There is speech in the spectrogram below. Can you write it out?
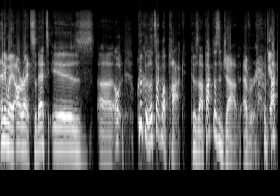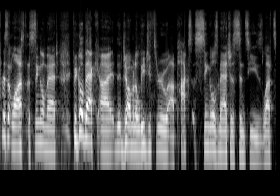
Anyway, all right. So that is. Uh, oh, quickly, let's talk about Pac because uh, Pac doesn't job ever. Pac hasn't lost a single match. If we go back, uh, Joe, I'm going to lead you through uh, Pac's singles matches since he's left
